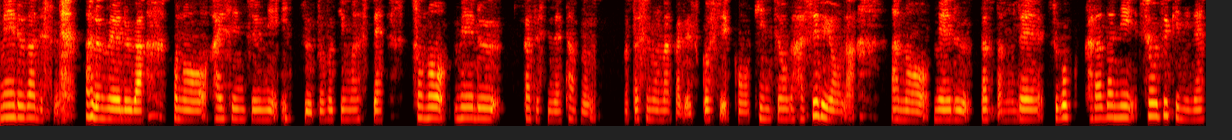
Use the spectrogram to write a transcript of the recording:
メールがですね、あるメールが、この配信中に一通届きまして、そのメールがですね、多分私の中で少しこう緊張が走るようなあのメールだったので、すごく体に正直にね、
